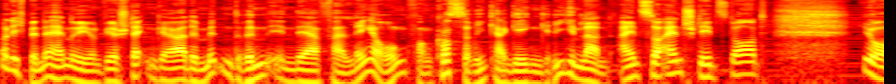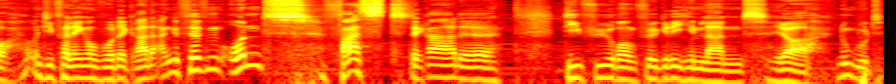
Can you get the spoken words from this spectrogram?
Und ich bin der Henry und wir stecken gerade mittendrin in der Verlängerung von Costa Rica gegen Griechenland. 1 zu 1 steht es dort. Ja, und die Verlängerung wurde gerade angepfiffen und fast gerade die Führung für Griechenland. Ja, nun gut.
